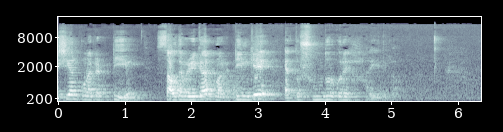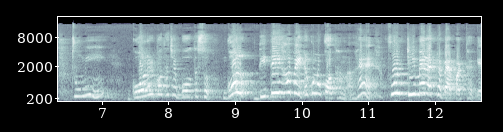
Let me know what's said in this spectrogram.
Asian কোন একটা টিম সাউথ আমেরিকার কোন একটা টিমকে এত সুন্দর করে হারিয়ে দিল। তুমি গোলের কথা যে বলতেছো গোল দিতেই হবে এটা কোনো কথা না হ্যাঁ? ফুল টিমের একটা ব্যাপার থাকে।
